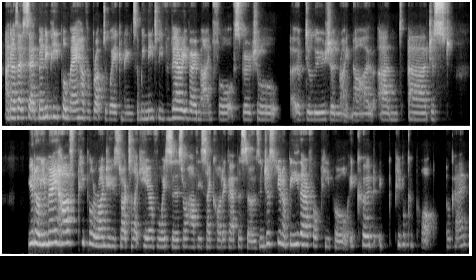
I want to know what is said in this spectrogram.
And as I've said, many people may have abrupt awakenings, and we need to be very, very mindful of spiritual uh, delusion right now, and uh, just you know, you may have people around you who start to like hear voices or have these psychotic episodes, and just you know, be there for people. It could it, people could pop, okay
